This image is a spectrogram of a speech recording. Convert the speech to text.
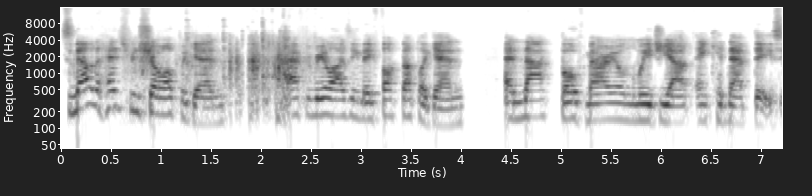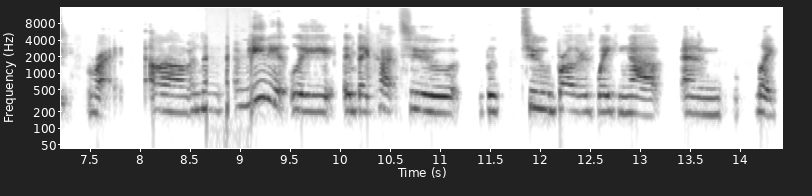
So now the henchmen show up again after realizing they fucked up again and knock both Mario and Luigi out and kidnap Daisy. Right. Um, and then immediately they cut to the two brothers waking up and like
